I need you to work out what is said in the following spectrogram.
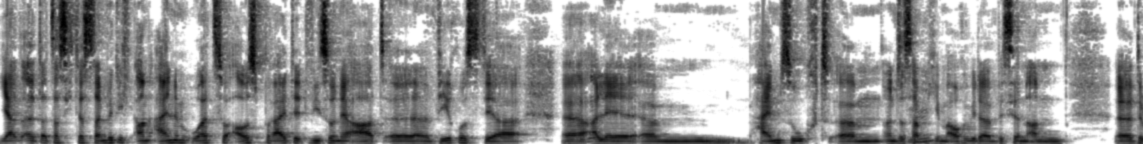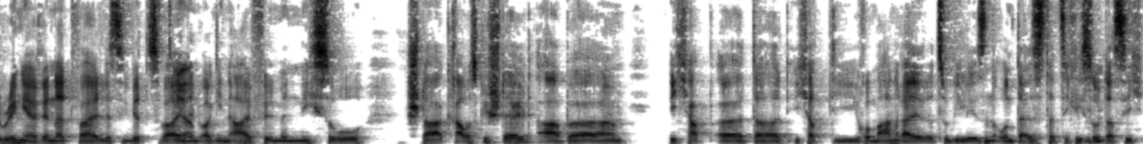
ja, dass sich das dann wirklich an einem Ort so ausbreitet wie so eine Art äh, Virus, der äh, mhm. alle ähm, heimsucht. Ähm, und das mhm. habe ich eben auch wieder ein bisschen an äh, The Ring erinnert, weil es wird zwar ja. in den Originalfilmen nicht so stark rausgestellt, aber ich habe äh, da ich habe die Romanreihe dazu gelesen und da ist es tatsächlich mhm. so, dass sich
